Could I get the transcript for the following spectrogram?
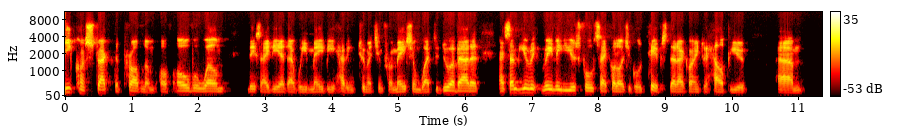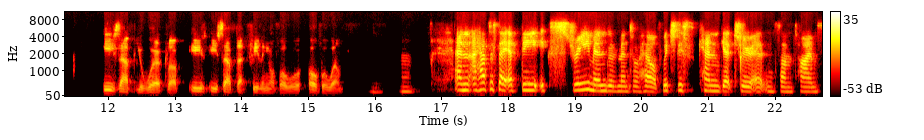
deconstruct the problem of overwhelm, this idea that we may be having too much information, what to do about it, and some really useful psychological tips that are going to help you um, ease up your workload, ease, ease up that feeling of over, overwhelm. Mm-hmm. And I have to say, at the extreme end of mental health, which this can get to and sometimes,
